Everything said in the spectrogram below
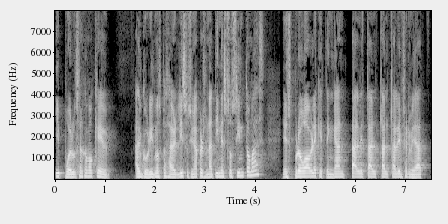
y poder usar como que algoritmos para saber, listo, si una persona tiene estos síntomas, es probable que tengan tal, tal, tal, tal enfermedad.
